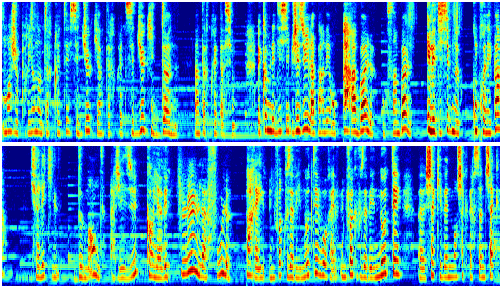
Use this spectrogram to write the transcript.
moi je peux rien interpréter, c'est Dieu qui interprète, c'est Dieu qui donne interprétation. Et comme les disciples, Jésus, il a parlé en parabole, en symbole. Et les disciples ne comprenaient pas. Il fallait qu'ils demandent à Jésus, quand il n'y avait plus la foule, pareil, une fois que vous avez noté vos rêves, une fois que vous avez noté euh, chaque événement, chaque personne, chaque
